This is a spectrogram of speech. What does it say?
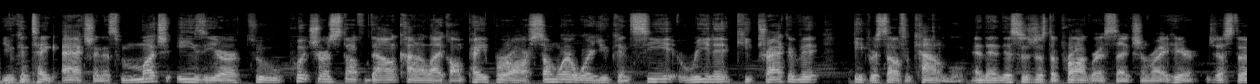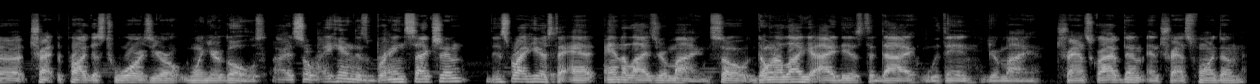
you can take action. It's much easier to put your stuff down kind of like on paper or somewhere where you can see it, read it, keep track of it, keep yourself accountable. And then this is just a progress section right here, just to track the progress towards your one year goals. All right, so right here in this brain section, this right here is to analyze your mind. So don't allow your ideas to die within your mind. Transcribe them and transform them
